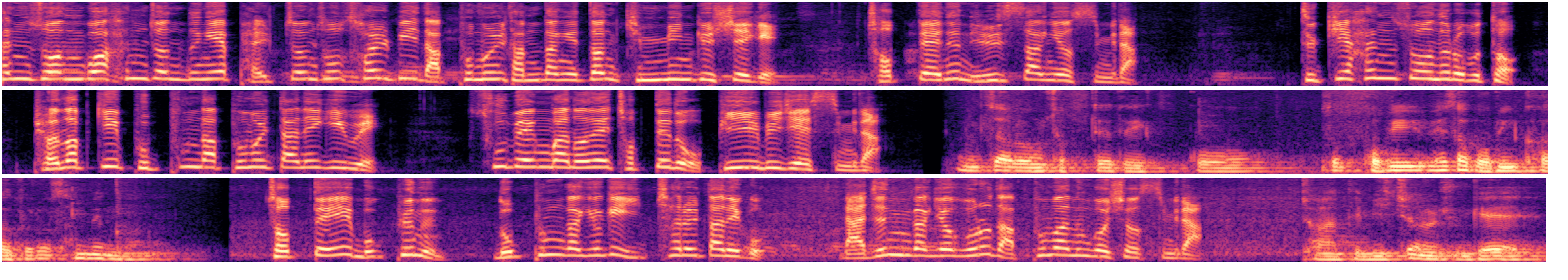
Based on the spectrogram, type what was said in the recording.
한수원과 한전 등의 발전소 설비 납품을 담당했던 김민규 씨에게 접대는 일상이었습니다. 특히 한수원으로부터 변압기 부품 납품을 따내기 위해 수백만 원의 접대도 비일비재했습니다. 문자로 접대도 있고 또 법인 회사 법인카드로 300만 원. 접대의 목표는 높은 가격에 입차를 따내고 낮은 가격으로 납품하는 것이었습니다. 저한테 미션을 준 게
